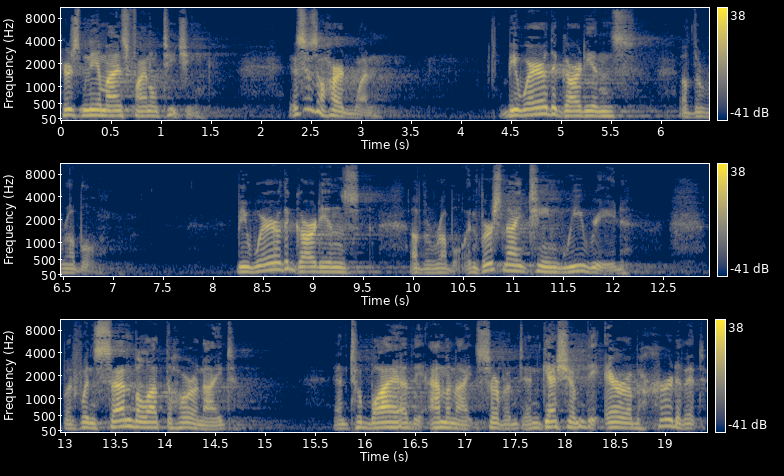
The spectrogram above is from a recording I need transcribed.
Here's Nehemiah's final teaching. This is a hard one. Beware the guardians of the rubble. Beware the guardians of the rubble. In verse 19, we read, But when Sanballat the Horonite and Tobiah the Ammonite servant and Geshem the Arab heard of it,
